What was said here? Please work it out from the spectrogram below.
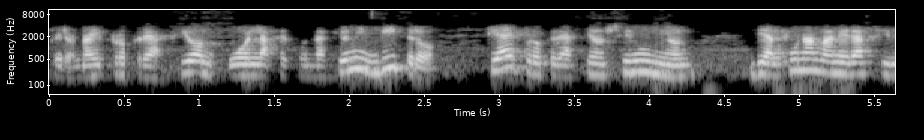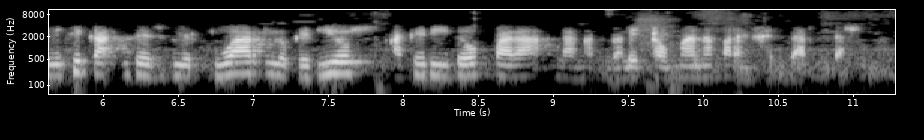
pero no hay procreación, o en la fecundación in vitro, que hay procreación sin unión, de alguna manera significa desvirtuar lo que Dios ha querido para la naturaleza humana, para engendrar vidas humanas.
